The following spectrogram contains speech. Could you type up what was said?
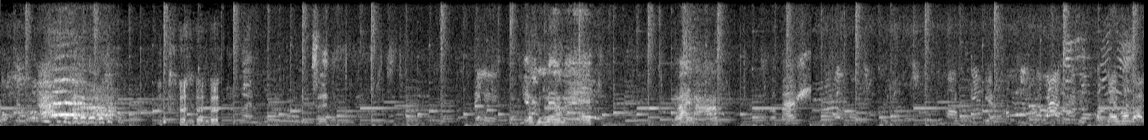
หอมแก้มเอ้ยไปเลยแก้มคุณแม่ไหม ได้นะป๊าป๊าเดี๋ยวพับปีกล่าด้วยนี่หอแก้มพ่อก่อน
